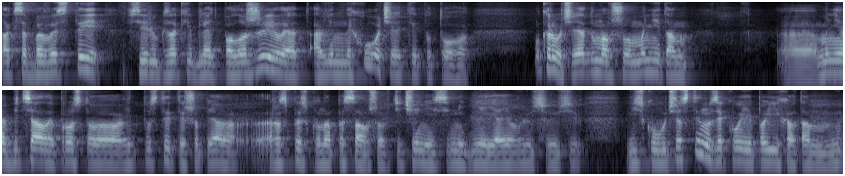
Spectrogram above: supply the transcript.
так себе вести, всі рюкзаки, блядь, положили, а- він не хоче, типу того. Ну, коротше, я думав, що мені там. е, Мені обіцяли просто відпустити, щоб я розписку написав, що в течение 7 днів я явлю свою військову частину, з якої поїхав там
